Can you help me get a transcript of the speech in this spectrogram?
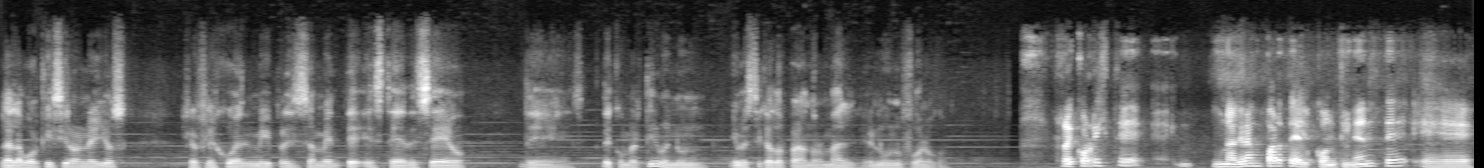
la labor que hicieron ellos reflejó en mí precisamente este deseo de, convertirme en un investigador paranormal, en un ufólogo. Recorriste una gran parte del continente. Eh,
